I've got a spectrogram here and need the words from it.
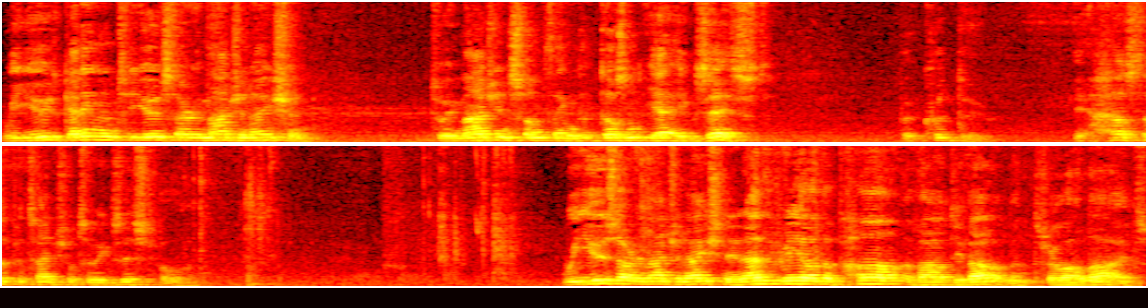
We use getting them to use their imagination to imagine something that doesn't yet exist but could do. It has the potential to exist for them we use our imagination in every other part of our development through our lives,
